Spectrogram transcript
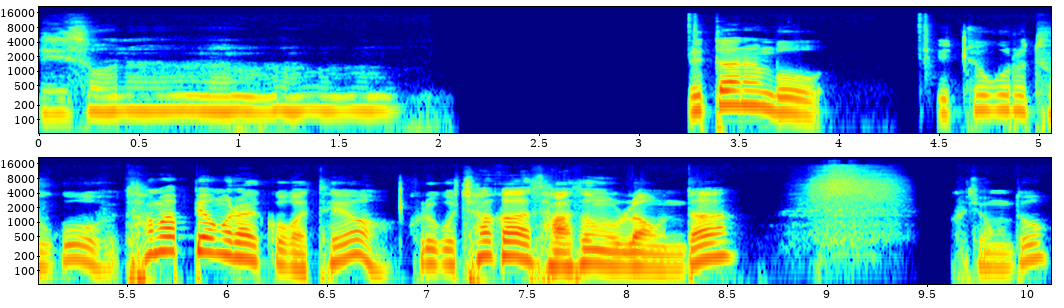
여기서는 일단은 뭐 이쪽으로 두고 삼합병을 할 것 같아요. 그리고 차가 4선 올라온다. 그 정도?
